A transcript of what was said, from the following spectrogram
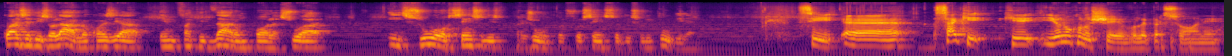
quasi ad isolarlo, quasi a enfatizzare un po' sua, il suo senso di presunto, il suo senso di solitudine. Sì, eh, sai che, che, io non conoscevo le persone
